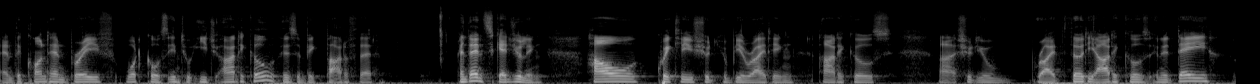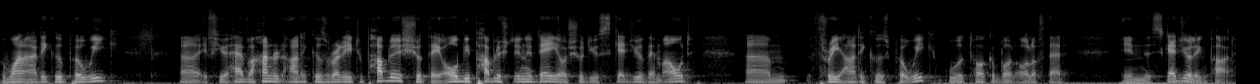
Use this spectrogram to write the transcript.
and the content brief what goes into each article is a big part of that. And then scheduling. How quickly should you be writing articles? Uh, should you write 30 articles in a day one article per week? Uh, if you have 100 articles ready to publish should they all be published in a day or should you schedule them out? Um, three articles per week. We'll talk about all of that in the scheduling part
